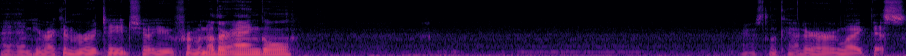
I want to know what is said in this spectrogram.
And here I can rotate, show you from another angle. Let's look at her like this.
